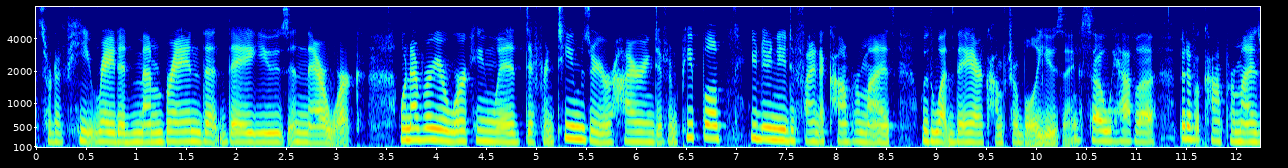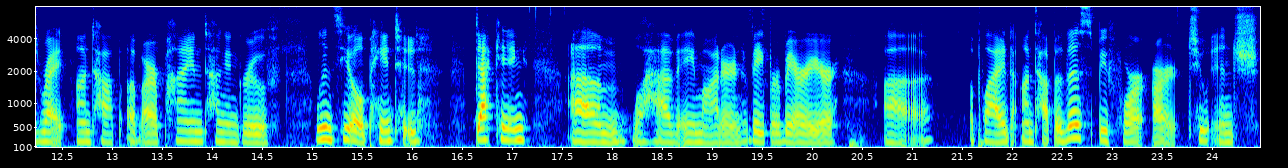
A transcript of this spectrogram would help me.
sort of heat rated membrane that they use in their work whenever you're working with different teams or you're hiring different people, you do need to find a compromise with what they are comfortable using. So we have a bit of a compromise right on top of our pine tongue and groove linseed oil painted decking. Um, we'll have a modern vapor barrier uh, applied on top of this before our two inch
